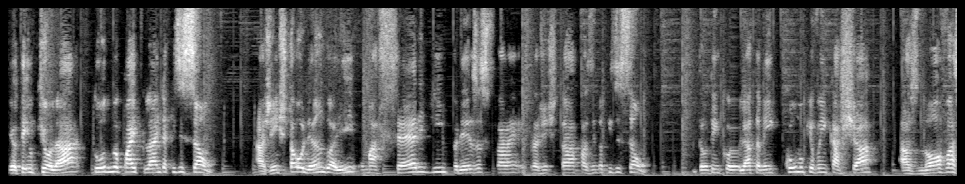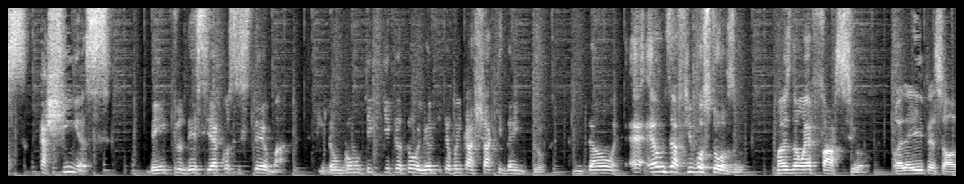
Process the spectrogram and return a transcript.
eu tenho que olhar todo o meu pipeline de aquisição. A gente está olhando aí uma série de empresas para a gente estar tá fazendo aquisição. Então, tenho que olhar também como que eu vou encaixar as novas caixinhas dentro desse ecossistema. Então, como que, que, que eu estou olhando, o que, que eu vou encaixar aqui dentro. Então, é, é um desafio gostoso mas não é fácil. Olha aí, pessoal,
